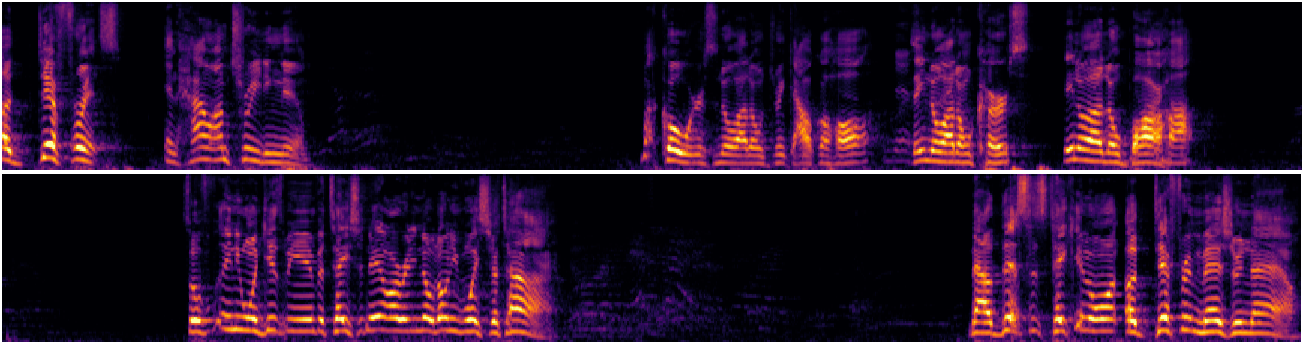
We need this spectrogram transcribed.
a difference in how I'm treating them. My coworkers know I don't drink alcohol. That's they know right. I don't curse. They know I don't bar hop. So if anyone gives me an invitation, they already know don't even waste your time. Now, this is taking on a different measure now.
